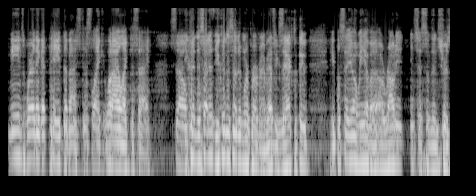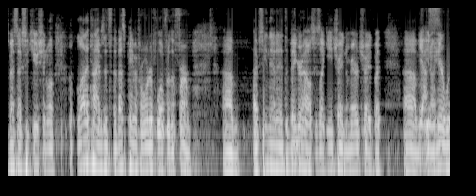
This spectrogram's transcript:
means where they get paid the best is like what I like to say. So You couldn't have said it. You couldn't have said it more perfect. I mean, that's exactly. People say, "Oh, we have a, a routing system that ensures best execution." Well, a lot of times it's the best payment for order flow for the firm. Um, I've seen that at the bigger houses like E Trade and Ameritrade, but um, Yes. you know, here we're,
